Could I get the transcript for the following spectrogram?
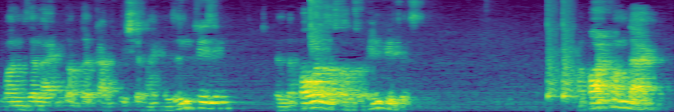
Once the length of the transmission line is increasing, then the power loss also increases. Apart from that,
